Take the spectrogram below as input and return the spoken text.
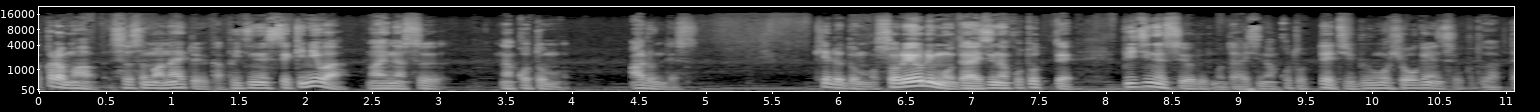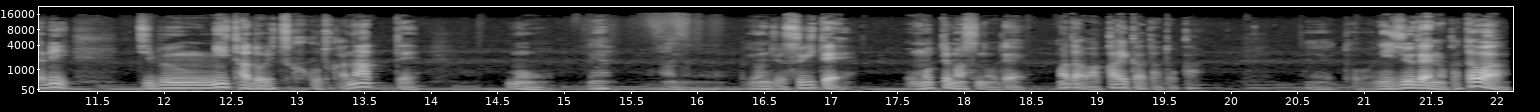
だからまあ進まないというかビジネス的にはマイナスなこともあるんです。けれどもそれよりも大事なことってビジネスよりも大事なことって自分を表現することだったり自分にたどり着くことかなってもうねあの40過ぎて思ってますのでまだ若い方とか、えーと、20代の方は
